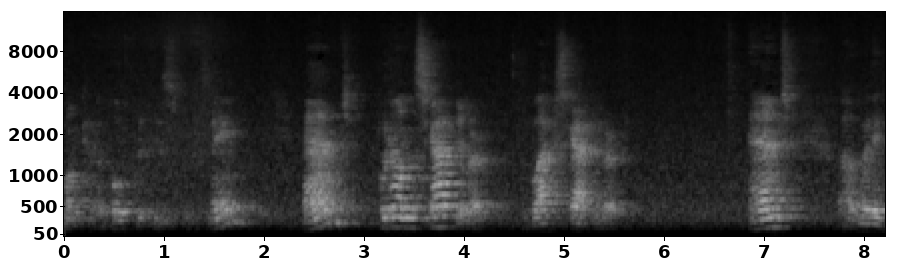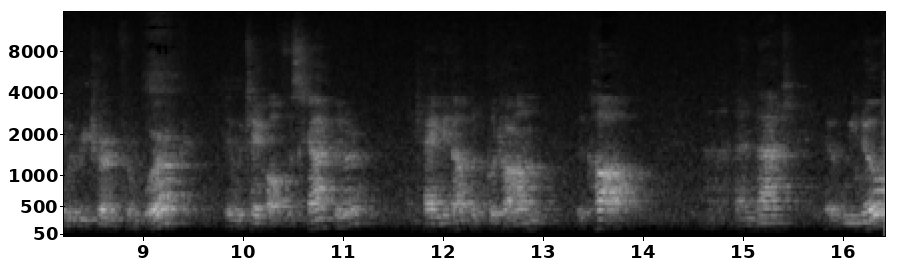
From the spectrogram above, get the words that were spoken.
monk had a book with his, with his name, and put on the scapular, the black scapular. And uh, when they would return from work, they would take off the scapular, hang it up, and put on the cowl. Uh, and that uh, we know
